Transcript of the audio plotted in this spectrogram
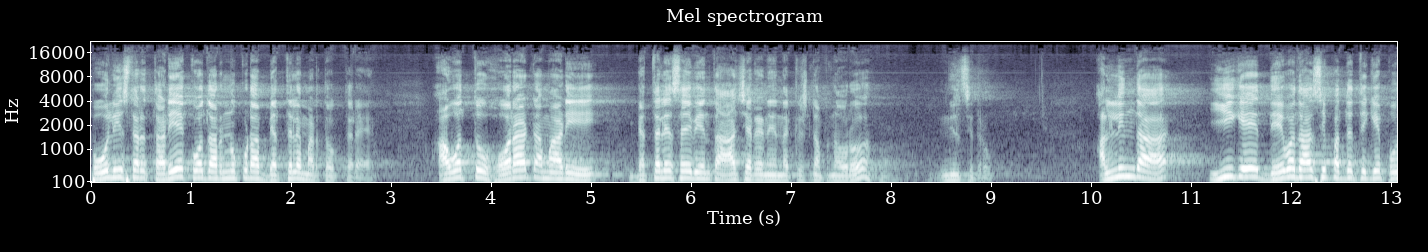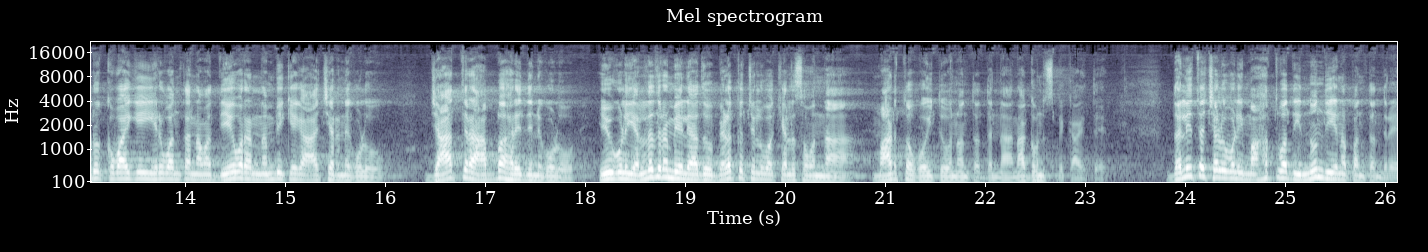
ಪೊಲೀಸರು ತಡೆಯಕ್ಕೆ ಹೋದವ್ರನ್ನು ಕೂಡ ಬೆತ್ತಲೆ ಮಾಡ್ತಾ ಹೋಗ್ತಾರೆ. ಅವತ್ತು ಹೋರಾಟ ಮಾಡಿ ಬೆತ್ತಲೆ ಸೇವೆ ಅಂತ ಆಚರಣೆಯನ್ನು ಕೃಷ್ಣಪ್ಪನವರು ನಿಲ್ಲಿಸಿದರು ಅಲ್ಲಿಂದ ಹೀಗೆ ದೇವದಾಸಿ ಪದ್ಧತಿಗೆ ಪೂರಕವಾಗಿ ಇರುವಂಥ ನಮ್ಮ ದೇವರ ನಂಬಿಕೆಗೆ ಆಚರಣೆಗಳು, ಜಾತ್ರೆ ಹಬ್ಬ ಹರಿದಿನಗಳು, ಇವುಗಳು ಎಲ್ಲದರ ಮೇಲೆ ಅದು ಬೆಳಕು ಚೆಲ್ಲುವ ಕೆಲಸವನ್ನು ಮಾಡ್ತಾ ಹೋಯಿತು ಅನ್ನೋಂಥದ್ದನ್ನು ನಾವು ಗಮನಿಸಬೇಕಾಗುತ್ತೆ. ದಲಿತ ಚಳುವಳಿ ಮಹತ್ವದ ಇನ್ನೊಂದು ಏನಪ್ಪ ಅಂತಂದರೆ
